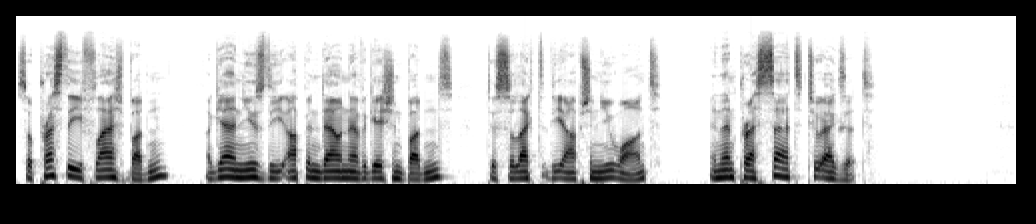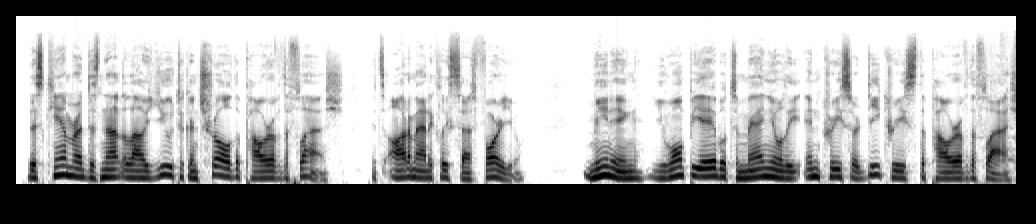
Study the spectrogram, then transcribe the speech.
So press the flash button. Again, use the up and down navigation buttons to select the option you want, and then press Set to exit. This camera does not allow you to control the power of the flash. It's automatically set for you, meaning you won't be able to manually increase or decrease the power of the flash.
